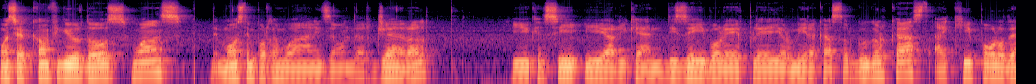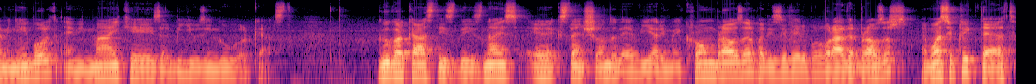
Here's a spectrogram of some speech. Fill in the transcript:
once you have configured those ones the most important one is under general you can see here you can disable AirPlay or Miracast or Google Cast. I keep all of them enabled and in my case I'll be using Google Cast. Google Cast is this nice extension that I have here in my Chrome browser but is available for other browsers. And once you click that,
